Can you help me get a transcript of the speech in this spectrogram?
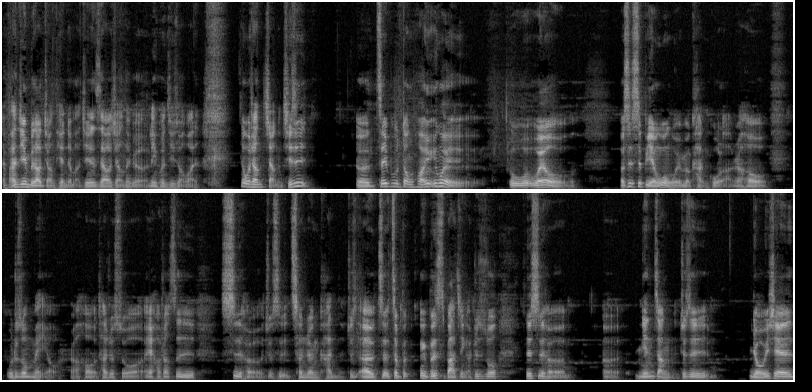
反正今天不是要讲天的嘛，今天是要讲那个灵魂急转弯。那我想讲，其实呃这部动画，因因为我我我有，而是是别人问我有没有看过了，然后我就说没有，然后他就说，哎，好像是适合就是成人看的，就是呃这这不因为不是十八禁啊，就是说这适合。呃，年长就是有一些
